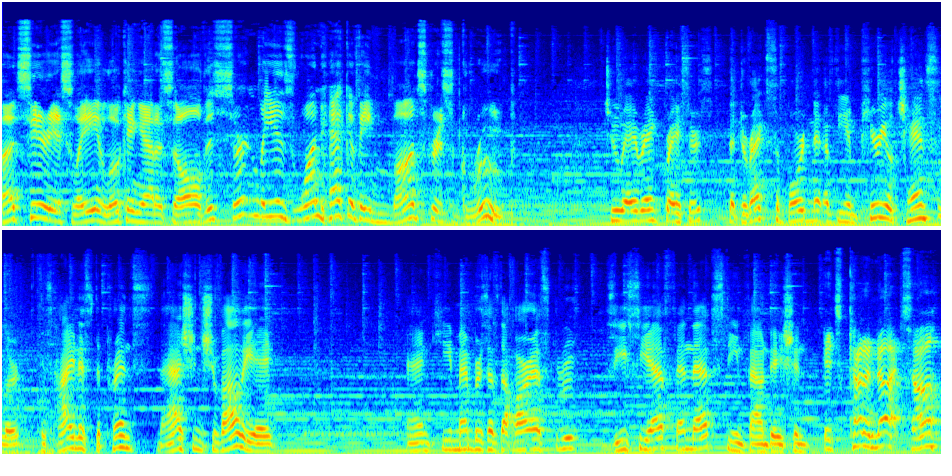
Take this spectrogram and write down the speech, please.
But seriously, looking at us all, this certainly is one heck of a monstrous group. Two A rank bracers, the direct subordinate of the Imperial Chancellor, His Highness the Prince, the Ashen Chevalier, and key members of the RF Group, ZCF, and the Epstein Foundation. It's kind of nuts, huh?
